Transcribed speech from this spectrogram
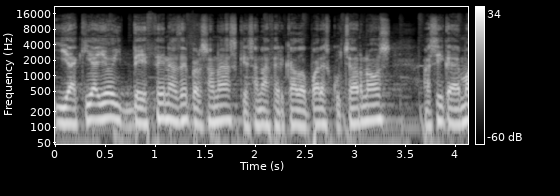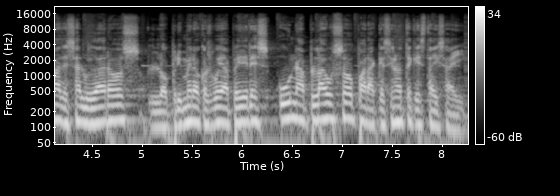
Y aquí hay hoy decenas de personas que se han acercado para escucharnos. Así que además de saludaros, lo primero que os voy a pedir es un aplauso para que se note que estáis ahí.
